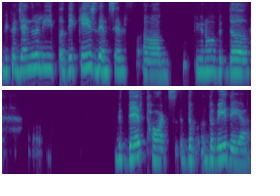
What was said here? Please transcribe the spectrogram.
because generally uh, they cage themselves, um, you know, with the with their thoughts the the way they are.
